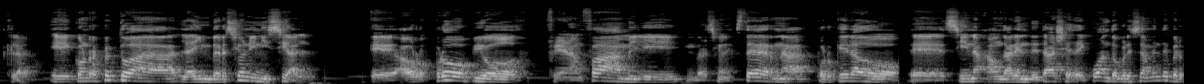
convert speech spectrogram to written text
Claro. Eh, con respecto a la inversión inicial, eh, ahorros propios, Free and Family, inversión externa, por qué lado, eh, sin ahondar en detalles de cuánto precisamente, pero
